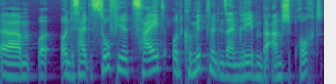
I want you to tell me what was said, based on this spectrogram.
ähm, und es halt so viel Zeit und Commitment in seinem Leben beansprucht,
